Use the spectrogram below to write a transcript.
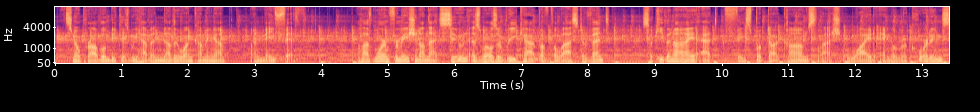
that's no problem because we have another one coming up on May 5th. I'll have more information on that soon, as well as a recap of the last event. So keep an eye at facebook.com slash wide angle recordings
